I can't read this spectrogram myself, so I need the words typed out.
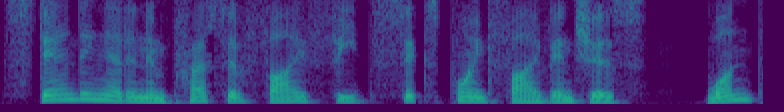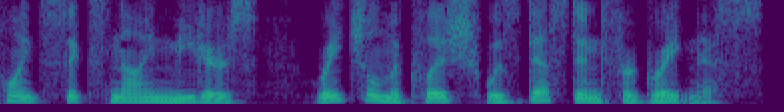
Standing at an impressive 5 feet 6.5 inches, 1.69 meters, Rachel McLish was destined for greatness.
